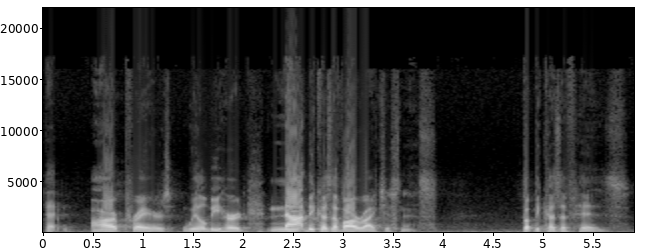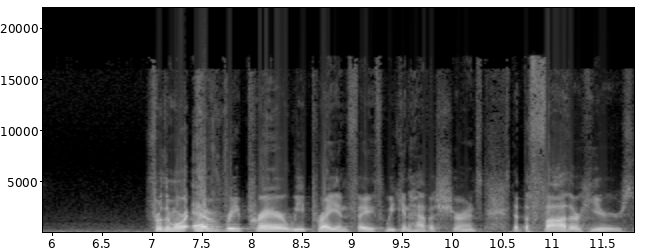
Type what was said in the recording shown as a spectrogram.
that our prayers will be heard, not because of our righteousness, but because of His. Furthermore, every prayer we pray in faith, we can have assurance that the Father hears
